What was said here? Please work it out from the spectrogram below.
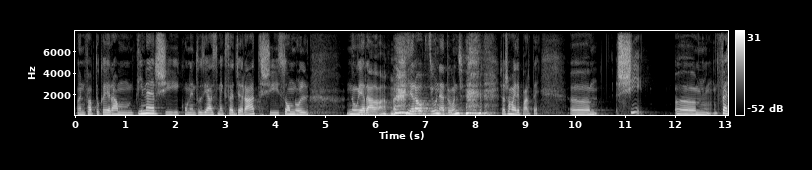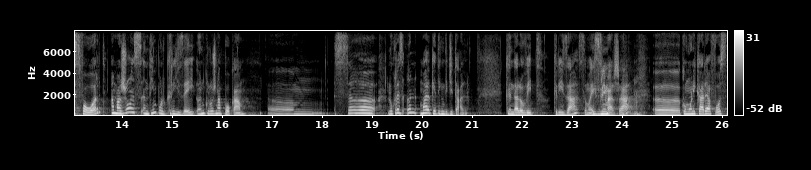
în faptul că eram tineri și cu un entuziasm exagerat și somnul nu era, era opțiune atunci și așa mai departe. Uh, și uh, fast forward, am ajuns în timpul crizei în Cluj-Napoca uh, să lucrez în marketing digital. Când a lovit criza, să mă exprim așa, uh, comunicarea a fost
